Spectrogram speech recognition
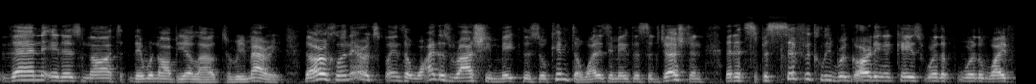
then it is not, they would not be allowed to remarry. The Aruch explains that why does Rashi make this ukimta? Why does he make the suggestion that it's specifically regarding a case where the where the wife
